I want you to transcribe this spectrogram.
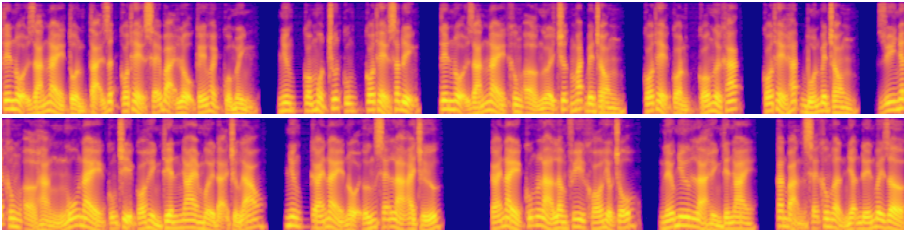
tên nội gián này tồn tại rất có thể sẽ bại lộ kế hoạch của mình, nhưng có một chút cũng có thể xác định, tên nội gián này không ở người trước mắt bên trong, có thể còn có người khác, có thể h bốn bên trong, duy nhất không ở hàng ngũ này cũng chỉ có hình thiên nhai mười đại trưởng lão, nhưng cái này nội ứng sẽ là ai chứ? Cái này cũng là lâm phi khó hiểu chỗ, nếu như là hình thiên nhai, căn bản sẽ không ẩn nhận đến bây giờ,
